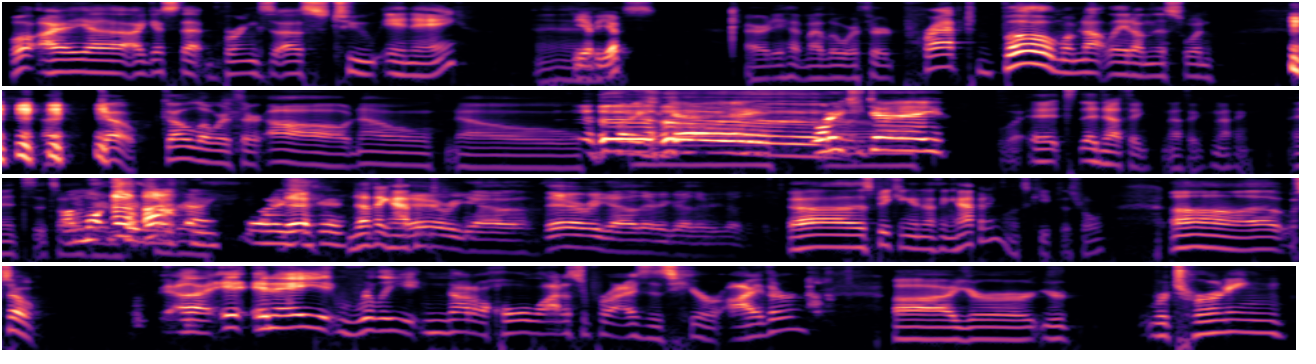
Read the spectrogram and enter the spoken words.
Well, I uh, I guess that brings us to NA. Yep, yep. I already have my lower third prepped. Boom! I'm not late on this one. Uh, go, go lower third. Oh no, no. What did you do? What did you do? It's uh, nothing, nothing, nothing. It's it's all I'm good. watching It's all good. nothing. What did you do? Nothing happened. There we go. There we go. There we go. There we go. Uh, speaking of nothing happening, let's keep this rolling. Uh, so, uh, in a really not a whole lot of surprises here either. Uh, you're you're returning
